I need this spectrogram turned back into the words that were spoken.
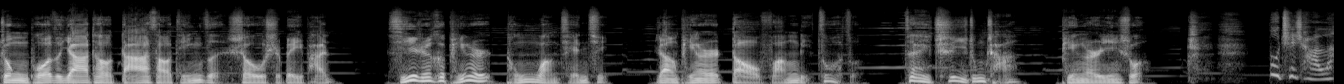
众婆子丫头打扫亭子，收拾杯盘。袭人和平儿同往前去，让平儿到房里坐坐，再吃一盅茶。平儿因说：“不吃茶了，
